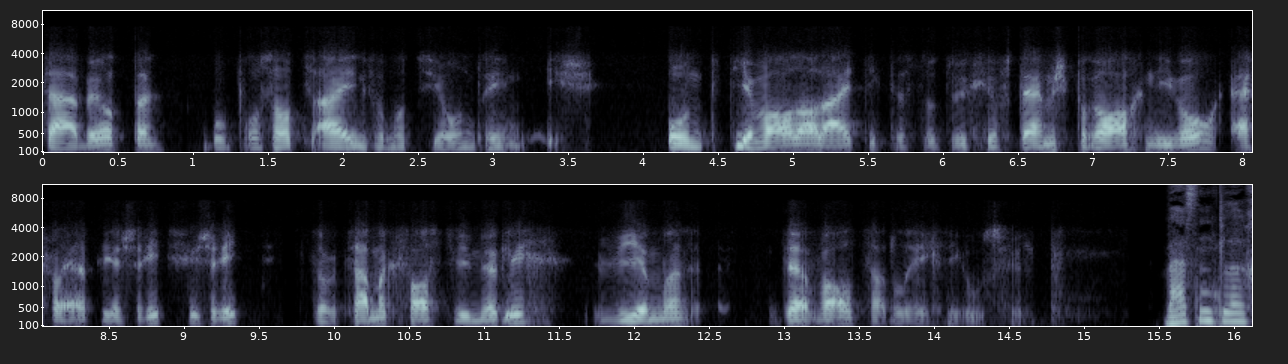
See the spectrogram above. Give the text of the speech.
10 Wörter wo pro Satz eine Information drin ist. Und die Wahlanleitung, das tut wirklich auf dem Sprachniveau, erklärt ihr Schritt für Schritt, so zusammengefasst wie möglich, wie man den Wahlzettel richtig ausfüllt. Wesentlich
